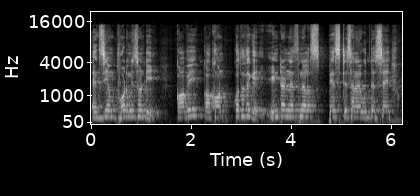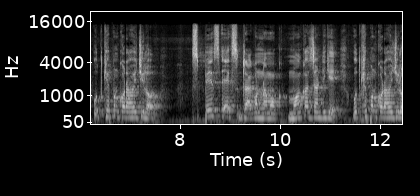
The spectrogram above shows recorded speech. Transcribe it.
এক্সিএম ফোর মিশনটি কবে, কখন, কোথা থেকে ইন্টারন্যাশনাল স্পেস স্টেশনের উদ্দেশ্যে উৎক্ষেপণ করা হয়েছিল? স্পেস এক্স ড্রাগন নামক মহাকাশযানটিকে উৎক্ষেপণ করা হয়েছিল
